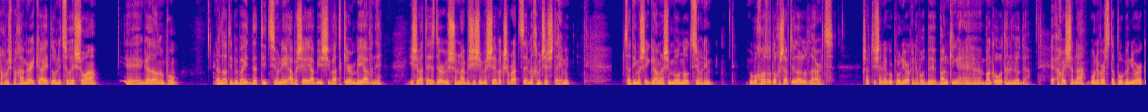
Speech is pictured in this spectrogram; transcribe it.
אנחנו משפחה אמריקאית, לא ניצולי שואה, אה, גדלנו פה. גדלתי בבית דתי ציוני, אבא שלי היה בישיבת כרם ביבנה, ישיבת ההסדר הראשונה ב-67 כשפרץ מלחמת ששת הימים. מצד אמא שלי גם אנשים מאוד מאוד ציונים. ובכל זאת לא חשבתי לעלות לארץ. חשבתי שאני אגור פה בניו יורק, אני אעבוד בבנקינג, אה, בנקאות, אני לא יודע. אחרי שנה באוניברסיטה פה בניו יורק,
